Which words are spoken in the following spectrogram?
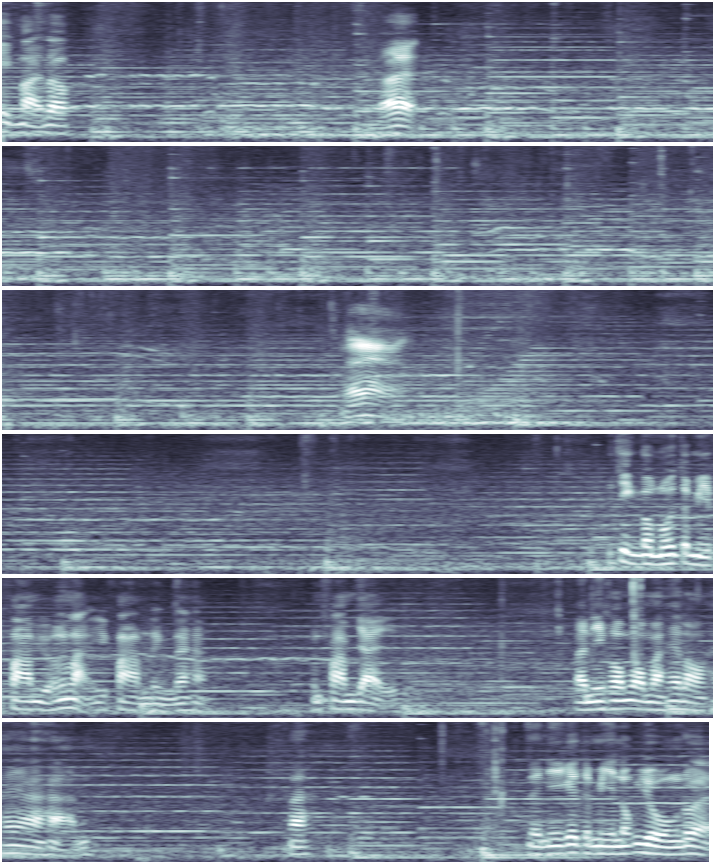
อีกหน่อยเร็วได้แห จริงตรงนู้นจะมีฟาร์มอยู่ข้างหลังอีกฟาร์มหนึ่งนะฮะเป็นฟาร์มใหญ่ อันนี้เขาเอามาให้เราให้อาหารนะในนี้ก็จะมีนกยูงด้วย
